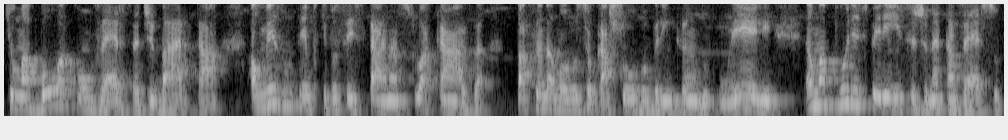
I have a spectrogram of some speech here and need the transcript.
que uma boa conversa de bar tá, ao mesmo tempo que você está na sua casa passando a mão no seu cachorro, brincando com ele, é uma pura experiência de metaverso.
